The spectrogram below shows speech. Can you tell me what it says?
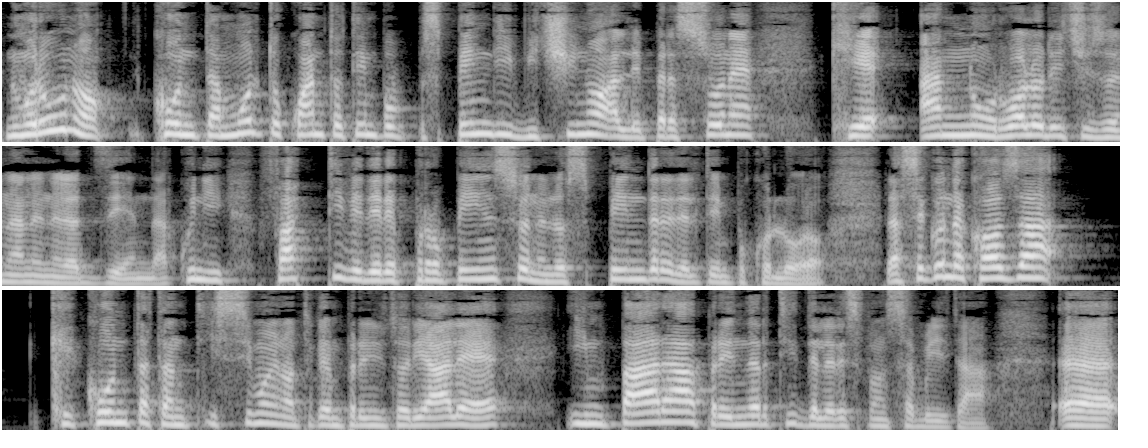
Numero uno, conta molto quanto tempo spendi vicino alle persone che hanno un ruolo decisionale nell'azienda, quindi fatti vedere propenso nello spendere del tempo con loro. La seconda cosa che conta tantissimo in ottica imprenditoriale è impara a prenderti delle responsabilità. Eh,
